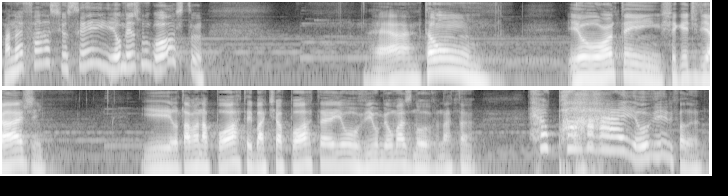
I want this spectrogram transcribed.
Mas não é fácil, eu sei, eu mesmo gosto. É, então, eu ontem cheguei de viagem e eu estava na porta e bati a porta e eu ouvi o meu mais novo, Natan. É o pai! Eu ouvi ele falando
